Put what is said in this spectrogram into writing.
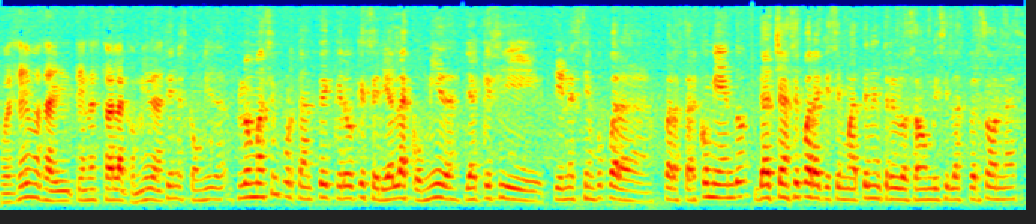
Pues sí, pues ahí tienes toda la comida. Tienes comida. Lo más importante creo que sería la comida, ya que si tienes tiempo para, para estar comiendo, da chance para que se maten entre los zombies y las personas,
